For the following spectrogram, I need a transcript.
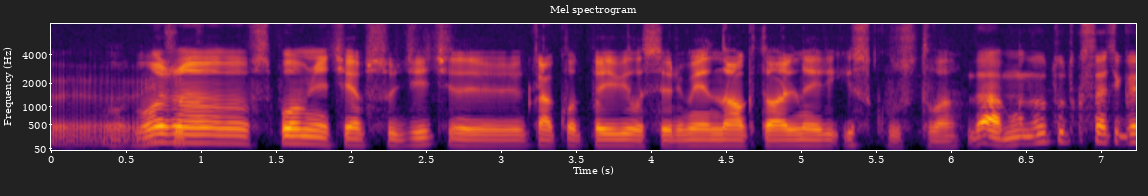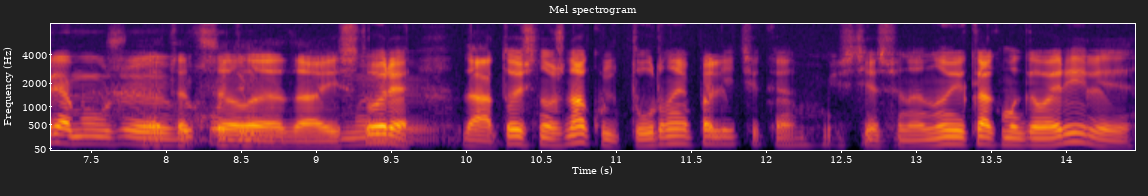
э, Можно вспомнить и обсудить, э, как вот появилось современное актуальное искусство. Да, мы, ну тут, кстати говоря, мы уже Это выходим, целая да, история. мы- Да, то есть нужна культурная политика, естественно. Ну и как мы говорили,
